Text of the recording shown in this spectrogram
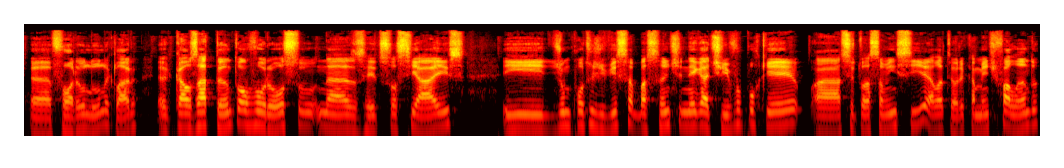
uh, fora o Lula, claro, uh, causar tanto alvoroço nas redes sociais e de um ponto de vista bastante negativo, porque a situação em si, ela teoricamente falando,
